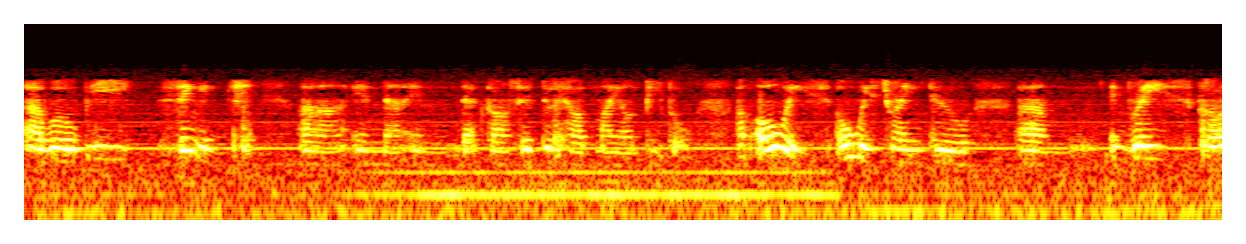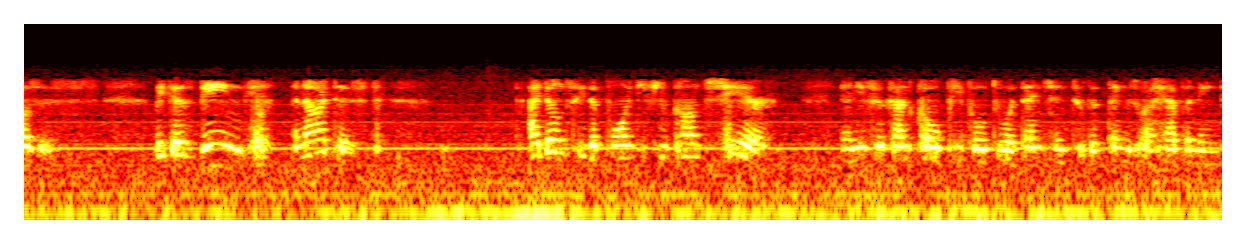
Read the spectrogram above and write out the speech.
I will be singing in uh, in that concert to help my own people. I'm always always trying to um, embrace causes because being an artist, I don't see the point if you can't share and if you can't call people to attention to the things that are happening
